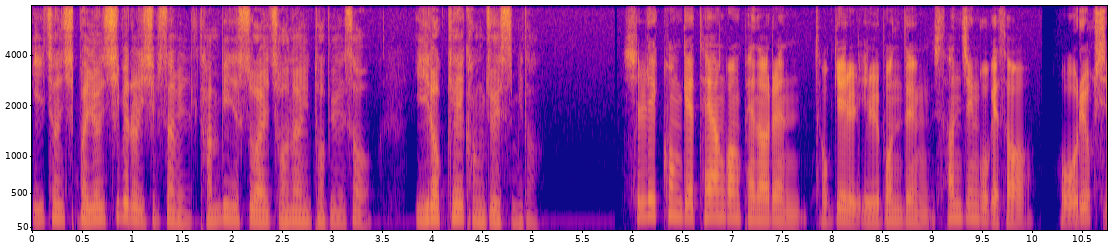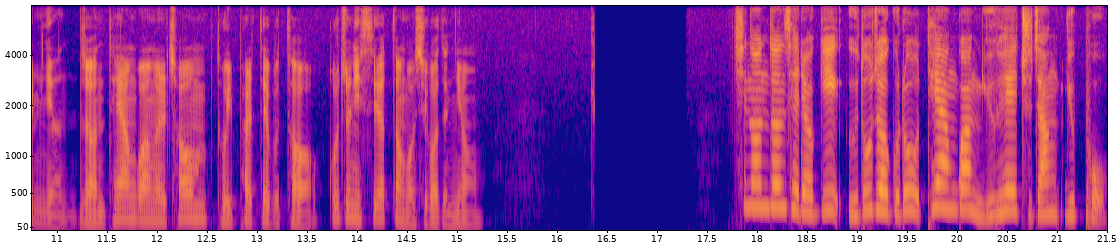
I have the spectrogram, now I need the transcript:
2018년 11월 23일 단비뉴스와의 전화 인터뷰에서 이렇게 강조했습니다. 실리콘계 태양광 패널은 독일, 일본 등 선진국에서 5, 60년 전 태양광을 처음 도입할 때부터 꾸준히 쓰였던 것이거든요. 친원전 세력이 의도적으로 태양광 유해 주장 유포.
